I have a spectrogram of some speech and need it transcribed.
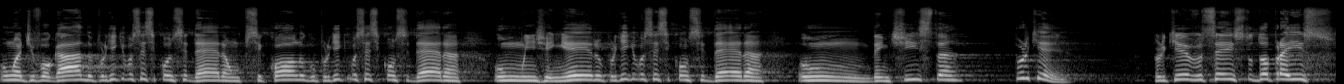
um advogado? Por que, que você se considera um psicólogo? Por que, que você se considera um engenheiro? Por que, que você se considera um dentista? Por quê? Porque você estudou para isso.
